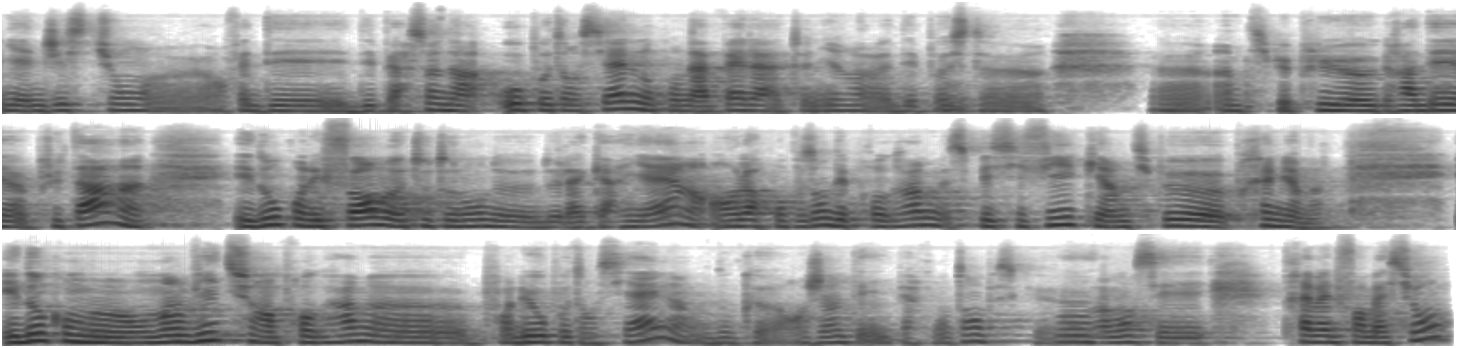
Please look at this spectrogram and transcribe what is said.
il y a une gestion euh, en fait des, des personnes à haut potentiel. Donc, on appelle à tenir des postes euh, un petit peu plus gradés plus tard. Et donc, on les forme tout au long de, de, la carrière en leur proposant des programmes spécifiques et un petit peu premium. Et donc, on m'invite sur un programme euh, pour les hauts potentiels. Donc, euh, en général, tu es hyper content parce que mmh. vraiment, c'est très belle formation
